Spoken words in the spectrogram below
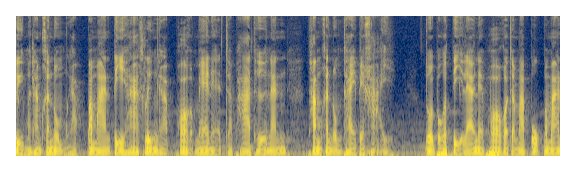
ตื่นมาทำขนมครับประมาณตีห้าครึ่งครับพ่อกับแม่เนี่ยจะพาเธอนั้นทำขนมไทยไปขาย โดยปกติแล้วเนี่ยพ่อก็จะมาปลุกประมาณ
